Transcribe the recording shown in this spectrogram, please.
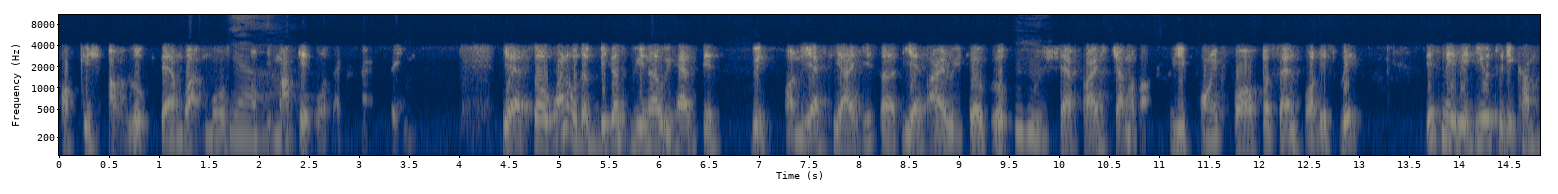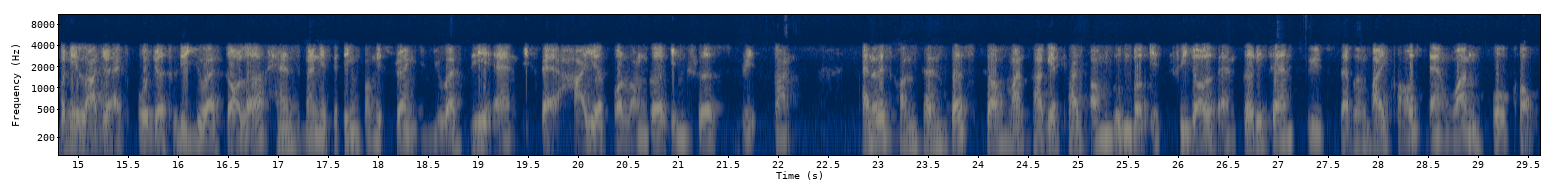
hawkish outlook than what most yeah. of the market was expecting. Yeah, so one of the biggest winner we have this week on the STI is uh, DFI Retail Group, mm-hmm. whose share price jumped about 3.4% for this week. This may be due to the company's larger exposure to the US dollar, hence benefiting from the strength in USD and Fed higher for longer interest rate stance. Analyst consensus 12 month target price on Bloomberg is $3.30 with seven buy calls and one hold calls.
